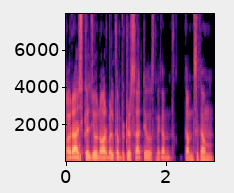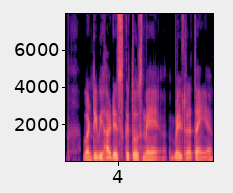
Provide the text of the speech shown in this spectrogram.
और आजकल जो नॉर्मल कंप्यूटर्स आते हैं, उसमें कम कम से कम one T B hard disk तो उसमें बिल्ट रहता ही है।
